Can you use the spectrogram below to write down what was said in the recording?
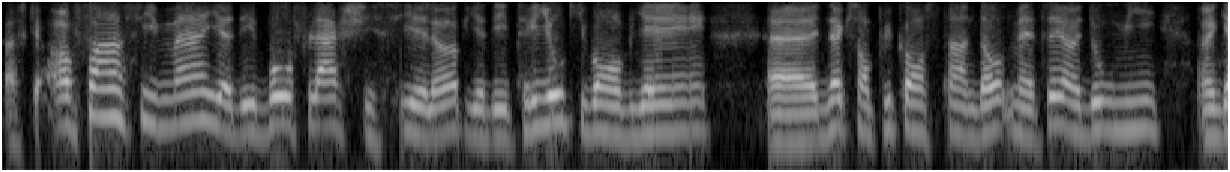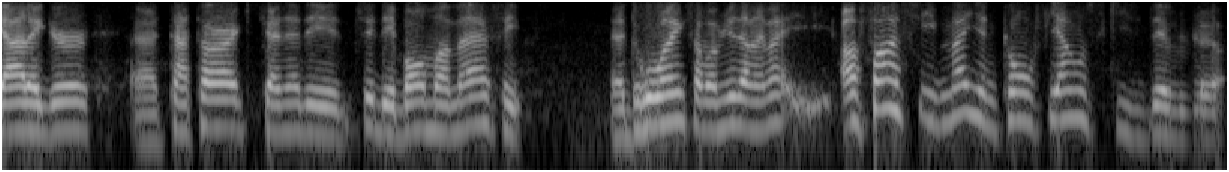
Parce qu'offensivement, il y a des beaux flashs ici et là, puis il y a des trios qui vont bien. Euh, il y en a qui sont plus constants que d'autres, mais tu sais, un Domi, un Gallagher, euh, Tatar qui connaît des, des bons moments, c'est euh, Drouin, ça va mieux dernièrement. Offensivement, il y a une confiance qui se développe.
